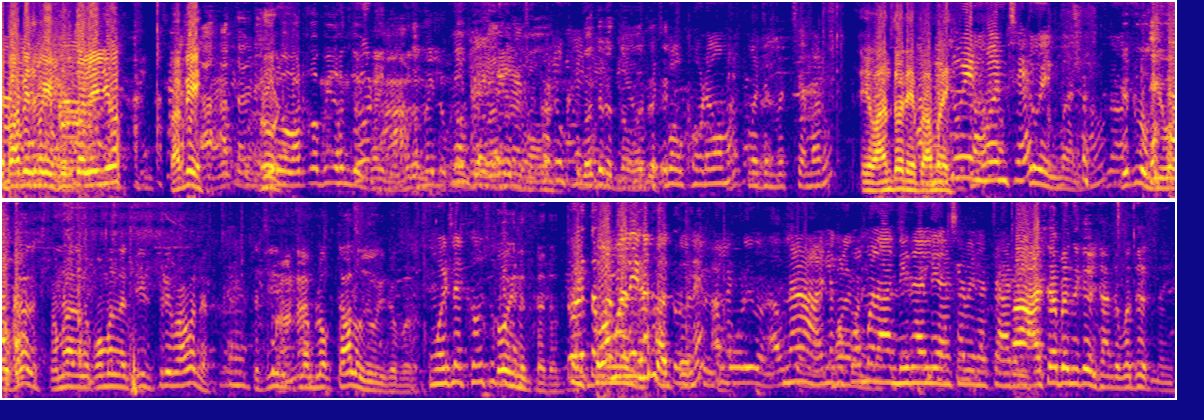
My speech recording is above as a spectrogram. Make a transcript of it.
એ ભાભી તમે ફ્રૂટ તો લઈ લ્યો? ભાભી ફ્રૂટ. વાટકો બીજો ને ખાઈ લે. ગમે એટલું ખાવ તો વધે જ ન વધે. બહુ ખવડાવવામાં વજન વધશે અમારું. એ વાંધો નહીં પણ ટુ ઇન વન છે. ટુ ઇન વન કેટલું ઘી ખબર હમણાં કોમલ ને ચીઝ ક્રીમ આવે ને તો ચીઝ ના બ્લોક ચાલુ જ હોય ખબર હું એટલે જ કહું છું કોઈ નથી ખાતા કોમલ એ નથી. વધતું ને ના એટલે કોમલ આ નિરાલી આશાબેન આ ચાર આશાબેન ને કેવી શાંતિ વધે જ નહીં.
